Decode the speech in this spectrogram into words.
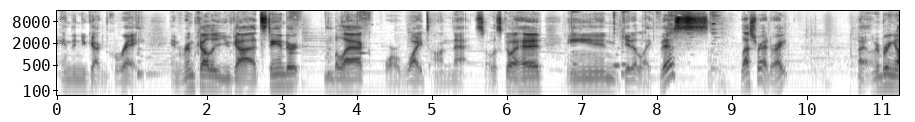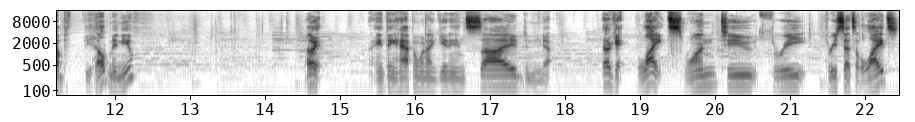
and then you got gray. And rim color, you got standard, black, or white on that. So let's go ahead and get it like this. Less red, right? All right, let me bring up the help menu. Okay, anything happen when I get inside? No. Okay, lights. One, two, three, three sets of lights.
